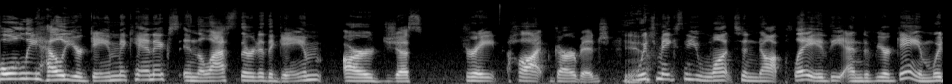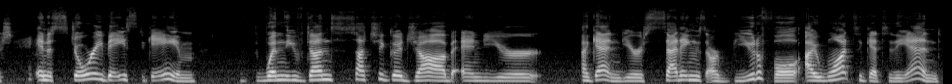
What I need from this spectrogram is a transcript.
holy hell your game mechanics in the last third of the game are just straight hot garbage Yeah. which makes me want to not play the end of your game which in a story-based game when you've done such a good job and your again your settings are beautiful i want to get to the end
